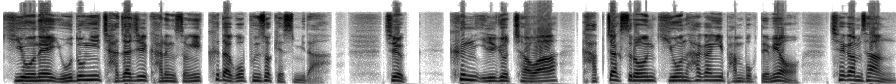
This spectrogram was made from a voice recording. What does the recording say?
기온의 요동이 잦아질 가능성이 크다고 분석했습니다. 즉, 큰 일교차와 갑작스러운 기온 하강이 반복되며 체감상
